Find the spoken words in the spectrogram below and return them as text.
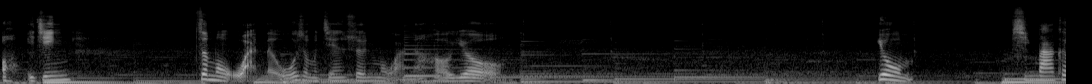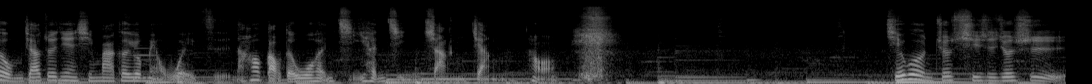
哦，已经这么晚了，我为什么今天睡那么晚？然后又又。星巴克，我们家最近星巴克又没有位置，然后搞得我很急、很紧张，这样好。结果你就其实就是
